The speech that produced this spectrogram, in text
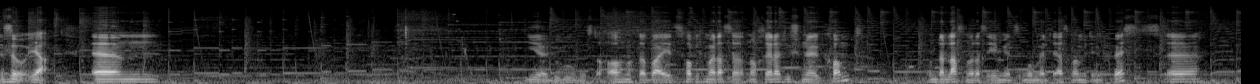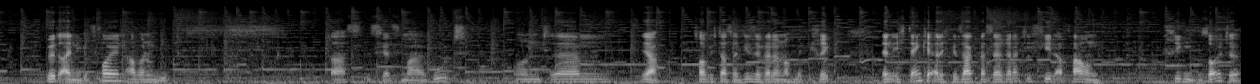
so, ja. Ähm, hier, du bist doch auch noch dabei. Jetzt hoffe ich mal, dass er noch relativ schnell kommt. Und dann lassen wir das eben jetzt im Moment erstmal mit den Quests. Äh, wird einige freuen, aber nun gut. Das ist jetzt mal gut. Und ähm, ja, jetzt hoffe ich, dass er diese Welle noch mitkriegt. Denn ich denke ehrlich gesagt, dass er relativ viel Erfahrung kriegen sollte,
